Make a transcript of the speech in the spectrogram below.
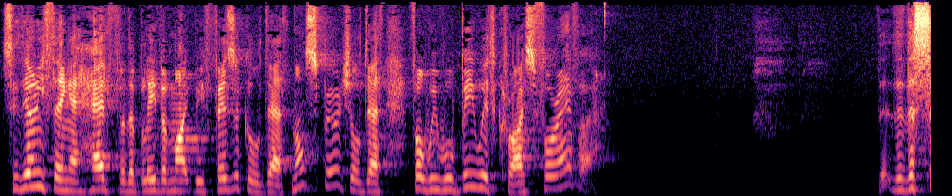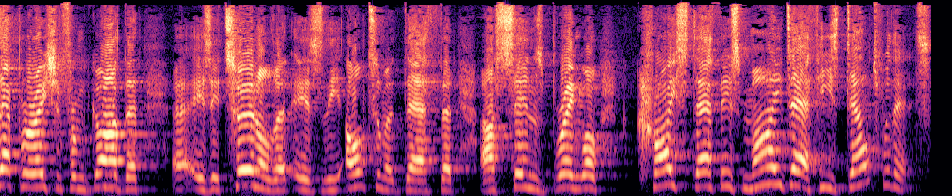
See, the only thing ahead for the believer might be physical death, not spiritual death, for we will be with Christ forever. The, the, separation from God that uh, is eternal, that is the ultimate death that our sins bring. Well, Christ's death is my death. He's dealt with it.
